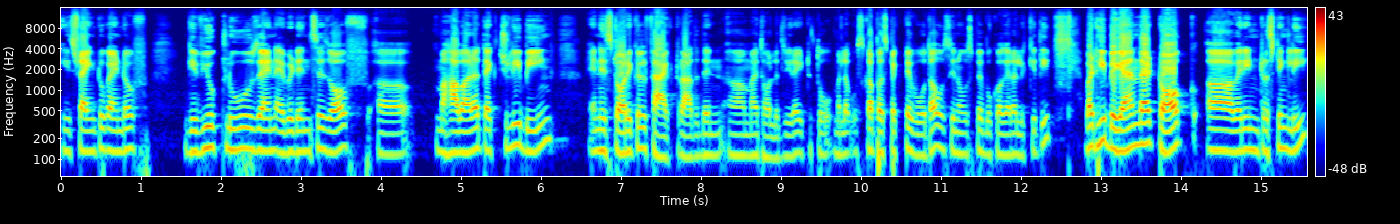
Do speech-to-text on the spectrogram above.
he's trying to kind of give you clues and evidences of uh, Mahabharata actually being an historical fact rather than mythology right तो मतलब उसका परस्पेक्टिव वो था उसने उस पर बुक वगैरह लिखी थी। But he began that talk very interestingly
